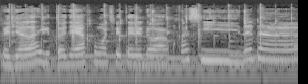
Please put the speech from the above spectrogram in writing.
Udah jalan gitu aja ya. Aku mau cerita di doang. Kasih dadah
